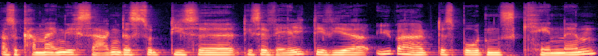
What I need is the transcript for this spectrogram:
Also kann man eigentlich sagen, dass so diese, diese Welt, die wir überhalb des Bodens kennen,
